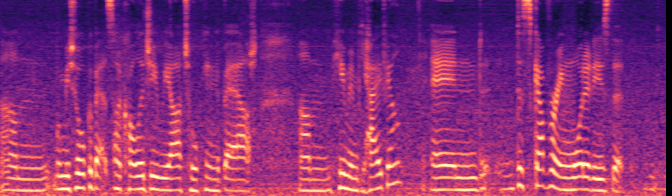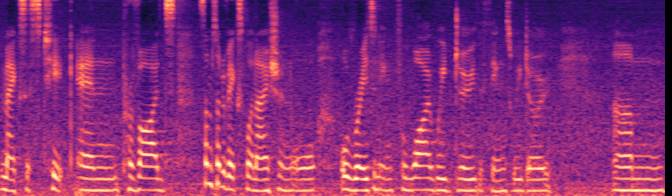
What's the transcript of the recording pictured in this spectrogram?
Um, when we talk about psychology, we are talking about um, human behaviour and discovering what it is that makes us tick and provides some sort of explanation or, or reasoning for why we do the things we do. Um,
